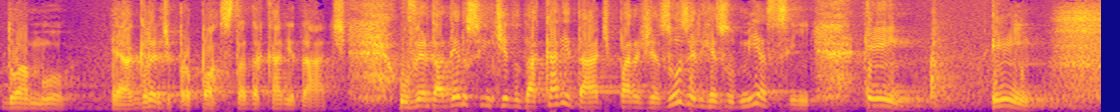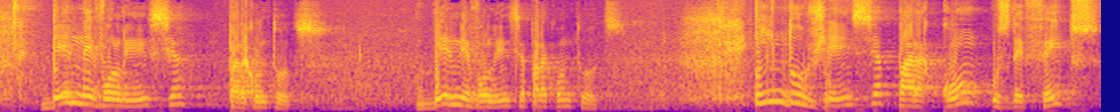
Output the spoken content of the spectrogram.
do amor. É a grande proposta da caridade. O verdadeiro sentido da caridade para Jesus, ele resumia assim: em, em benevolência para com todos. Benevolência para com todos. Indulgência para com os defeitos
